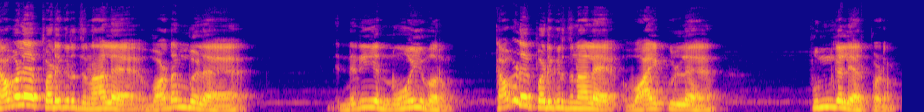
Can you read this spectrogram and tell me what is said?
கவலைப்படுகிறதுனால உடம்புல நிறைய நோய் வரும். கவலைப்படுகிறதுனால வாய்க்குள்ள புண்கள் ஏற்படும்.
